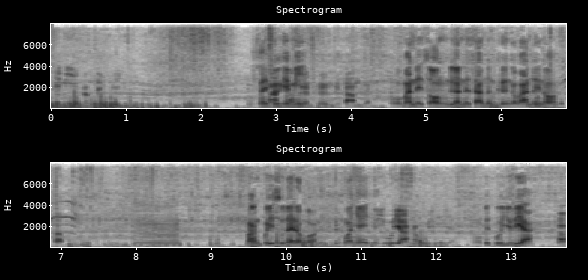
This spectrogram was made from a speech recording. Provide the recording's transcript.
เคมีครับใส่ปุ๋ยใส่ปุ๋ยเคมีประาณสองเดือนเพิงที่สามเดือนโอ้มันในสองเดือนหรือสามเดือนครึ่งกับบ้านเลยเนาะครับอืมบ้านปุ๋ยสูดได้หรอป่อนี่คือหัวใหญ่ปุ๋ยยูเรียครับปุ๋ยยูเรียโอ้เป็นปุ๋ยยูเรียครับ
